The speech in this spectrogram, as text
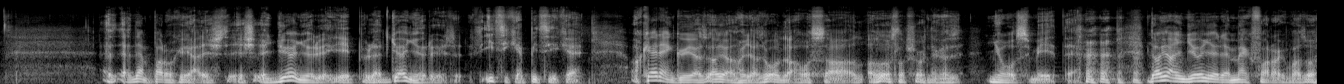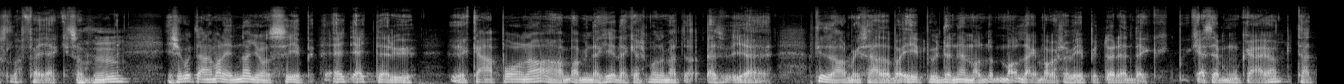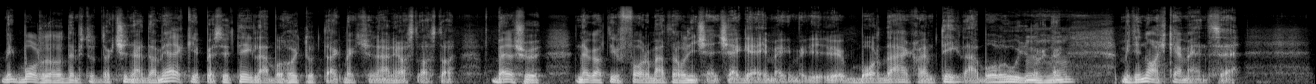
Ez, ez nem parokiális, és egy gyönyörű épület, gyönyörű, icike-picike. A kerengője az olyan, hogy az oldal hossza az oszlopsoknak az 8 méter. De olyan gyönyörűen megfaragva az oszlopfejek. Szóval. Uh-huh. És akkor utána van egy nagyon szép, egy, egyterű kápolna, aminek érdekes mondom, mert ez ugye a 13. században épült, de nem a legmagasabb építőrendek kezemunkája, tehát még boltozatot nem is tudtak csinálni, de ami elképesztő téglából hogy tudták megcsinálni azt, azt a belső negatív formát, ahol nincsen csegely, meg, meg bordák, hanem téglából úgy uh-huh. raktak, mint egy nagy kemence.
